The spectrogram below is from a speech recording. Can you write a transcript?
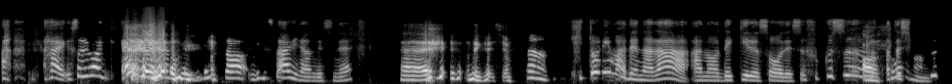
はい、それは、えーゲスト、ゲストありなんですね。はい、お願いします。うん。一人までなら、あの、できるそうです。複数、私、複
